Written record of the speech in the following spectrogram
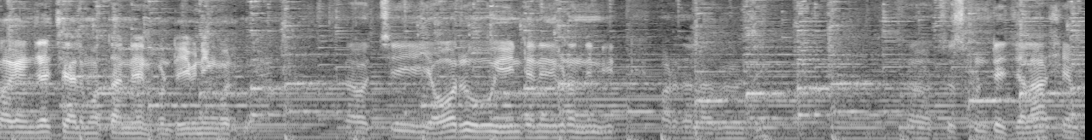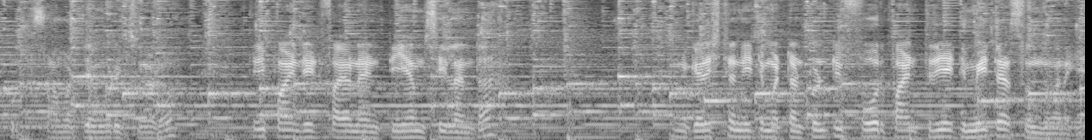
బాగా ఎంజాయ్ చేయాలి మొత్తాన్ని అనుకుంటే ఈవినింగ్ వరకు. వచ్చి ఎవరు ఏంటి అనేది కూడా ఉంది నీటి పడదల అభివృద్ధి చూసుకుంటే జలాశయం సామర్థ్యం కూడా ఇచ్చినాడు. Three point eight five nine టీఎంసీలు అంట గరిష్ట నీటి మట్టం twenty four point three eight metres ఉంది మనకి.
